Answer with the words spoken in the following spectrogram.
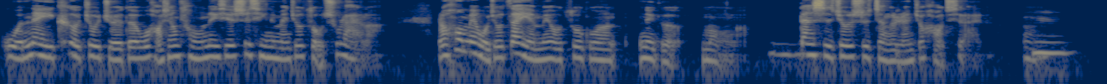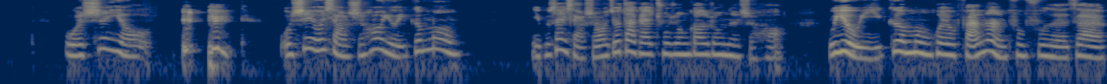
我那一刻就觉得我好像从那些事情里面就走出来了，然后后面我就再也没有做过那个梦了，但是就是整个人就好起来了。嗯嗯，我是有，我是有小时候有一个梦，也不算小时候，就大概初中、高中的时候，我有一个梦会反反复复的在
